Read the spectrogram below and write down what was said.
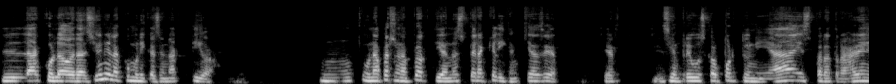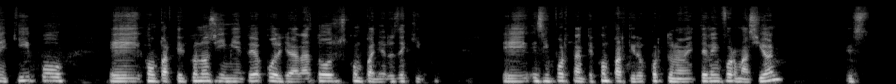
La colaboración y la comunicación activa. Una persona proactiva no espera que le digan qué hacer. Siempre busca oportunidades para trabajar en equipo, eh, compartir conocimiento y apoyar a todos sus compañeros de equipo. Eh, es importante compartir oportunamente la información, es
